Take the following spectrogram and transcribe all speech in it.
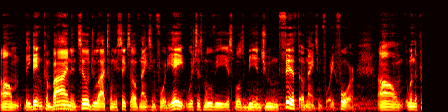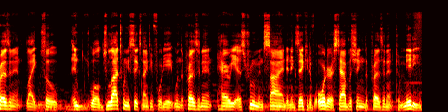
Um, they didn't combine until July 26 of 1948, which this movie is supposed to be in June 5th of 1944. Um, when the president, like, so in, well, July 26, 1948, when the president, Harry S. Truman, signed an executive order establishing the President Committee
